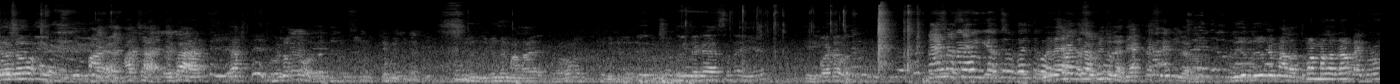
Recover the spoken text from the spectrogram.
হলো আচ্ছা এবার হলো তো দুজনে মালা ধরো ছবি তুলে দুই। জায়গায় আছে না ইয়ে? না দুজন দুজনে মালা তোমার মালা দাও বাই করো।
